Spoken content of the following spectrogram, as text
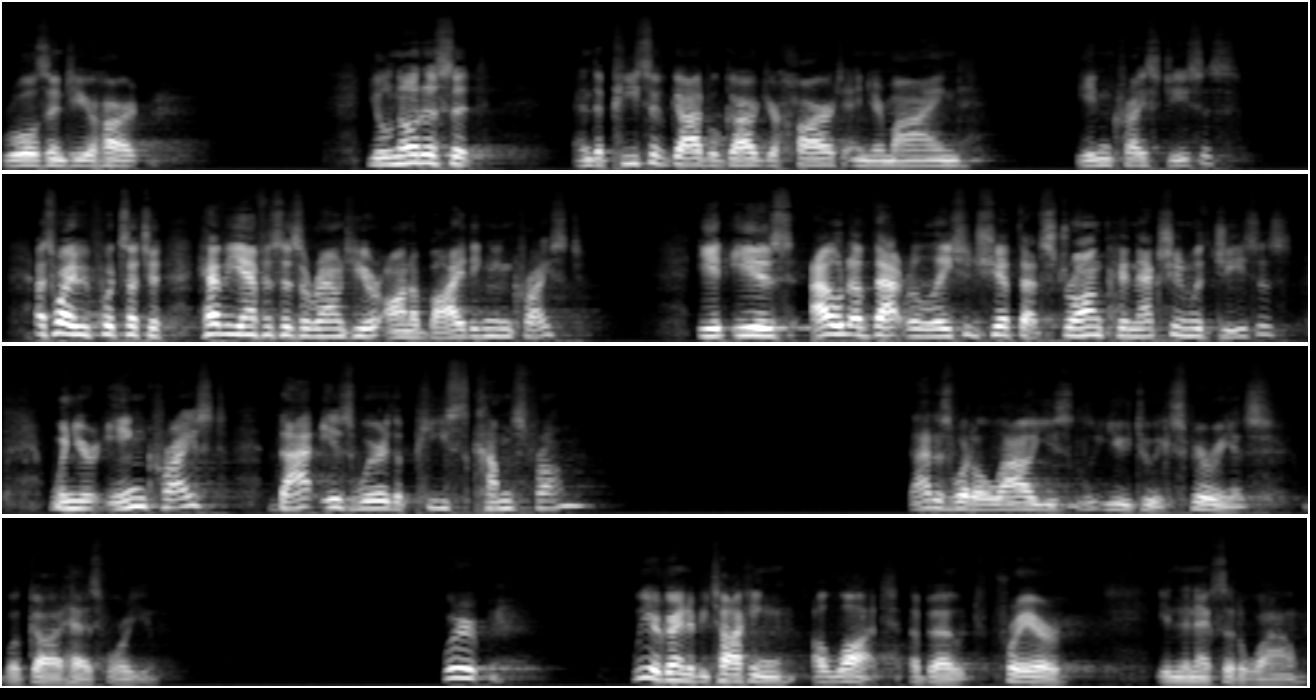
rolls into your heart. You'll notice that, and the peace of God will guard your heart and your mind in Christ Jesus. That's why we put such a heavy emphasis around here on abiding in Christ. It is out of that relationship, that strong connection with Jesus. When you're in Christ, that is where the peace comes from. That is what allows you, you to experience what God has for you. We're, we are going to be talking a lot about prayer in the next little while.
